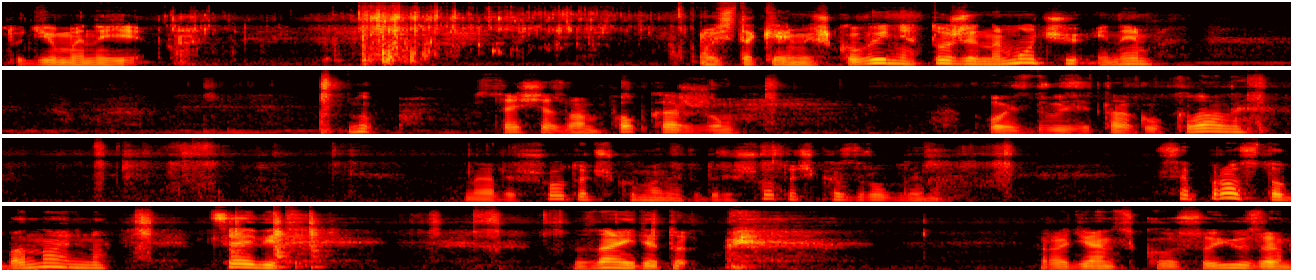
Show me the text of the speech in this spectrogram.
Тоді в мене є ось таке мішковиння, теж намочую і ним. Ну, все зараз вам покажу. Ось, друзі, так уклали. На решоточку, у мене тут решоточка зроблена. Все просто, банально. Це від, знаєте, то Радянського Союзу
